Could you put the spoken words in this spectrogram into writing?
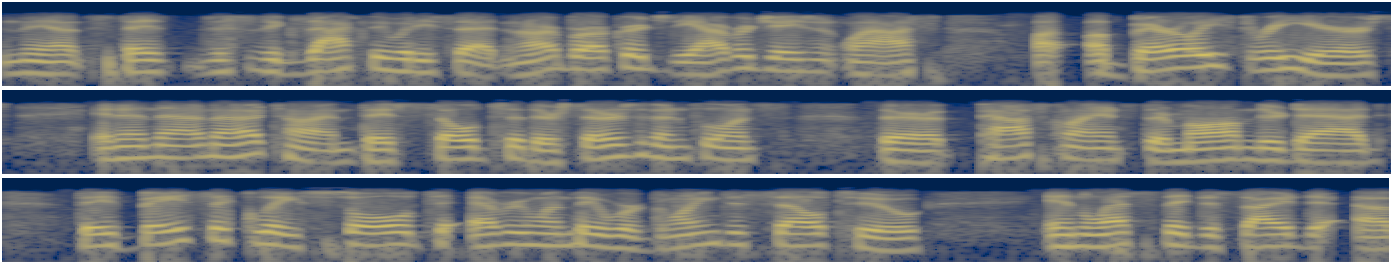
and they, this is exactly what he said. In our brokerage, the average agent lasts a, a barely three years, and in that amount of time, they've sold to their centers of influence, their past clients, their mom, their dad. They've basically sold to everyone they were going to sell to, unless they decide to uh,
